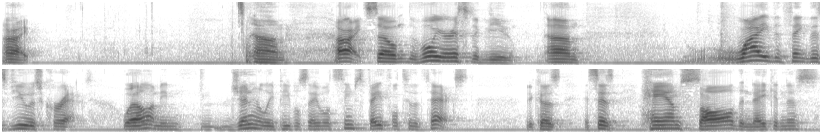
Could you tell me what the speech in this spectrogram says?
All right. Um, all right, so the voyeuristic view. Um, why even think this view is correct? Well, I mean, generally people say, well, it seems faithful to the text because it says Ham saw the nakedness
